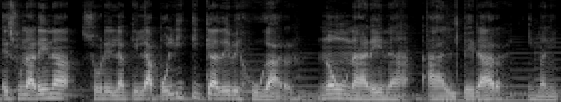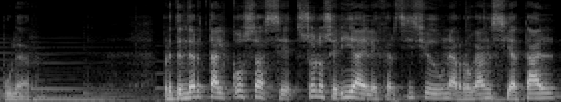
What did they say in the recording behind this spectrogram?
es una arena sobre la que la política debe jugar, no una arena a alterar y manipular. Pretender tal cosa solo sería el ejercicio de una arrogancia tal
